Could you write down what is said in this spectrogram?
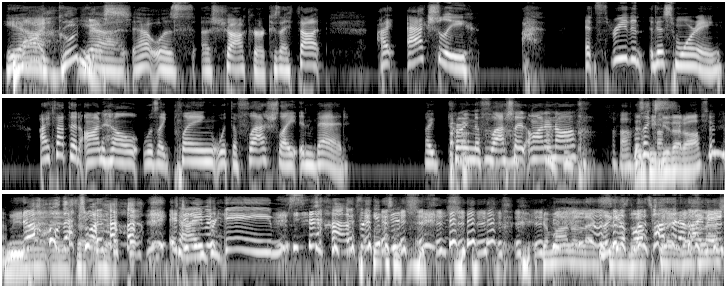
Yeah. My goodness. Yeah, that was a shocker because I thought, I actually, at three this morning, I thought that Angel was like playing with the flashlight in bed, like turning the flashlight on and off. Does he do that often? I mean, no, I- that's it's, uh, what it didn't even. for games. I was like, it didn't, Come on, Alexis. Look at what let's puppet am I making?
